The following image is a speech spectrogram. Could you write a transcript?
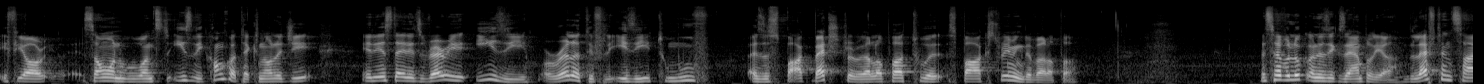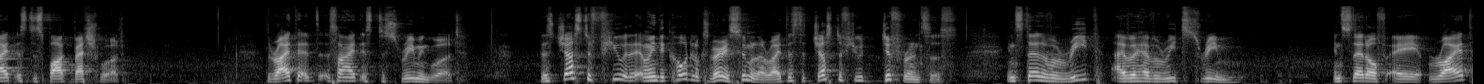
if you're someone who wants to easily conquer technology, it is that it's very easy or relatively easy to move as a Spark batch developer to a Spark streaming developer. Let's have a look on this example here. The left-hand side is the Spark batch world. The right-hand side is the streaming world. There's just a few, I mean, the code looks very similar, right? There's just a few differences. Instead of a read, I will have a read stream. Instead of a write,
